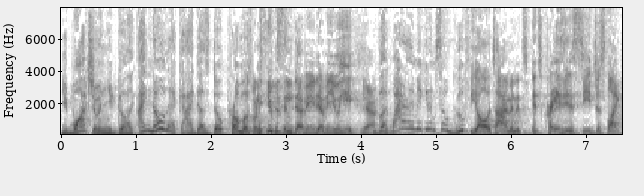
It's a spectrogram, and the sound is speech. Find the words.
You'd watch him and you'd go like, I know that guy does dope promos when he was in WWE. Yeah. You'd be like, why are they making him so goofy all the time? And it's it's crazy to see just like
